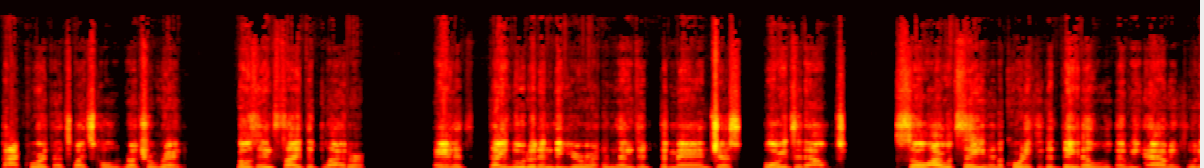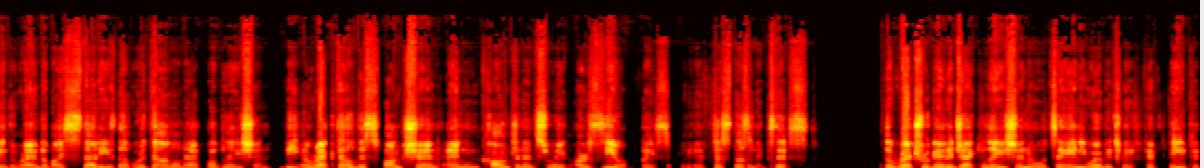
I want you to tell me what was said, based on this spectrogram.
backward. That's why it's called retrograde. Goes inside the bladder and it's diluted in the urine, and then the, the man just voids it out. So I would say, according to the data that we have, including the randomized studies that were done on aquablation, the erectile dysfunction and incontinence rate are zero, basically. It just doesn't exist. The retrograde ejaculation, I would say anywhere between 15 to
